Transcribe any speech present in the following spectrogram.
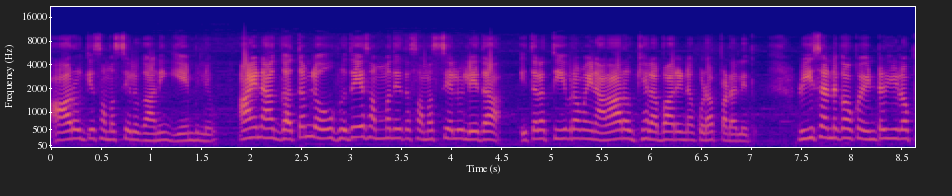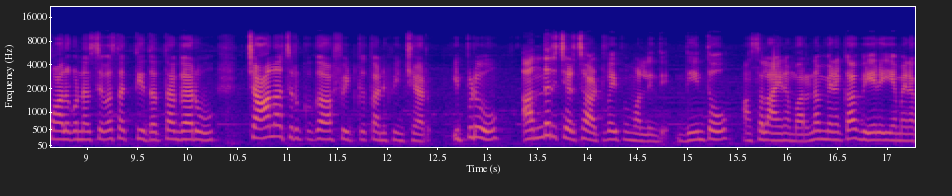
ఆరోగ్య సమస్యలు కానీ ఏమీ లేవు. ఆయన గతంలో హృదయ సంబంధిత సమస్యలు లేదా ఇతర తీవ్రమైన అనారోగ్యాల బారిన కూడా పడలేదు. రీసెంట్గా ఒక ఇంటర్వ్యూలో పాల్గొన్న శివశక్తి దత్తా గారు చాలా చురుకుగా ఫిట్గా కనిపించారు. ఇప్పుడు అందరి చర్చ అటువైపు మళ్ళింది. దీంతో అసలు ఆయన మరణం వెనుక వేరే ఏమైనా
